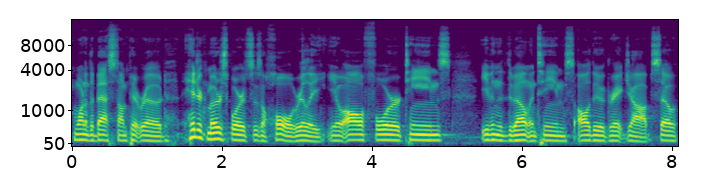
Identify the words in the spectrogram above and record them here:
one of the best on pit road. Hendrick Motorsports as a whole, really, you know, all four teams, even the development teams, all do a great job. So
